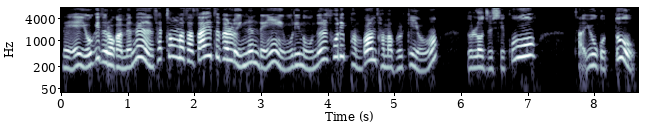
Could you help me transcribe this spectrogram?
네, 여기 들어가면은 세척마사 사이즈별로 있는데 우리는 오늘 소립 한번 담아볼게요. 눌러주시고 자, 요것도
